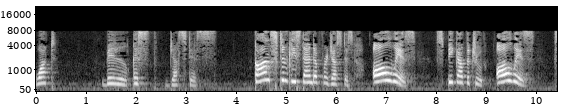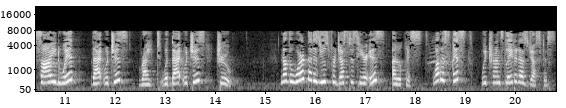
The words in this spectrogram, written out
What? Bil qist, justice. Constantly stand up for justice. Always speak out the truth. Always side with that which is right, with that which is true. Now the word that is used for justice here is al-qist. What is qist? We translate it as justice.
